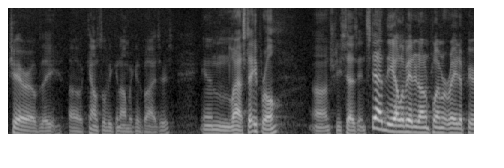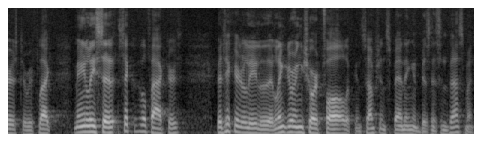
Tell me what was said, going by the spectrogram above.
chair of the Council of Economic Advisors. In last April, she says, instead, the elevated unemployment rate appears to reflect mainly cyclical factors, particularly the lingering shortfall of consumption spending and business investment.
